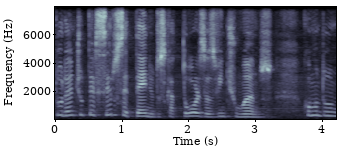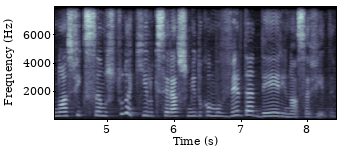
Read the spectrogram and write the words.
durante o terceiro setênio dos 14 aos 21 anos, quando nós fixamos tudo aquilo que será assumido como verdadeiro em nossa vida.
